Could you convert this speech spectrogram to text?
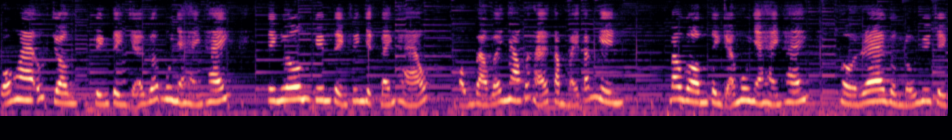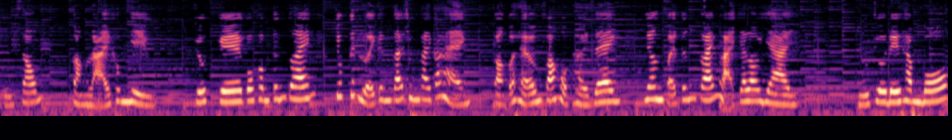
Cổ hoa ước chừng chuyện tiền trả góp mua nhà hàng tháng, tiền lương kim tiền phiên dịch bản thảo, cộng vào với nhau có thể tầm 7-8 nghìn. Bao gồm tiền trả mua nhà hàng tháng, thừa ra gần đủ duy trì cuộc sống, còn lại không nhiều. Trước kia cô không tính toán, chút kích lũy kinh tế trong tay có hạn, còn có thể ứng phó một thời gian, nhưng phải tính toán lại cho lâu dài. Buổi trưa đi thăm bố,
